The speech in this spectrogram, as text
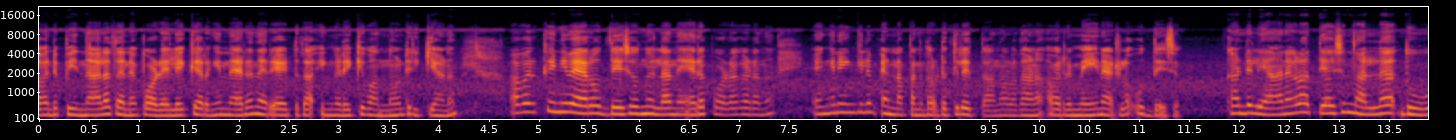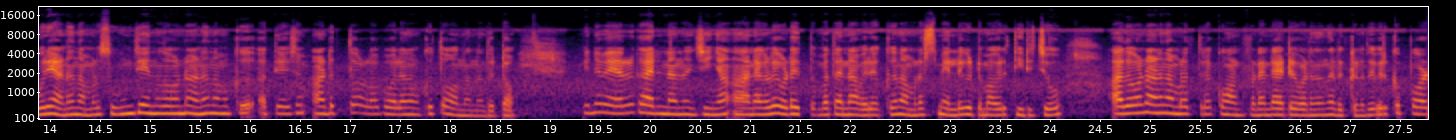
അവന്റെ പിന്നാലെ തന്നെ പുഴയിലേക്ക് ഇറങ്ങി നേരെ നേരെയായിട്ട് ഇങ്ങടേക്ക് വന്നുകൊണ്ടിരിക്കുകയാണ് അവർക്ക് ഇനി വേറെ ഉദ്ദേശമൊന്നുമില്ല. നേരെ പുഴ കടന്ന് എങ്ങനെയെങ്കിലും എണ്ണപ്പനത്തോട്ടത്തിൽ എത്തുക എന്നുള്ളതാണ് അവരുടെ മെയിൻ ആയിട്ടുള്ള ഉദ്ദേശം. കണ്ടില്ലേ ആനകൾ അത്യാവശ്യം നല്ല ദൂരെയാണ്. നമ്മൾ സൂം ചെയ്യുന്നത് കൊണ്ടാണ് നമുക്ക് അത്യാവശ്യം അടുത്തുള്ള പോലെ നമുക്ക് തോന്നുന്നത് കേട്ടോ പിന്നെ വേറൊരു കാര്യം എന്താണെന്ന് വെച്ച് കഴിഞ്ഞാൽ ആനകൾ ഇവിടെ എത്തുമ്പോൾ തന്നെ അവർക്ക് നമ്മുടെ സ്മെല്ല് കിട്ടുമ്പോൾ അവർ തിരിച്ചു അതുകൊണ്ടാണ് നമ്മൾ ഇത്ര കോൺഫിഡന്റ് ആയിട്ട് ഇവിടെ നിന്ന് എടുക്കുന്നത്. ഇവർക്ക് പുഴ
